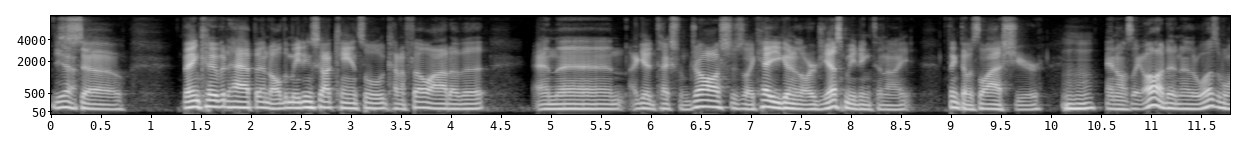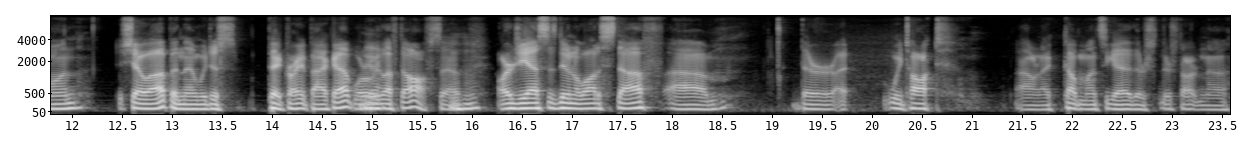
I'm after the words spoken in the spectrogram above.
Yeah. So then COVID happened. All the meetings got canceled. Kind of fell out of it. And then I get a text from Josh. It's like, "Hey, you going to the RGS meeting tonight?" I think that was last year. Mm-hmm. And I was like, "Oh, I didn't know there was one." Show up, and then we just picked right back up where we left off. So RGS is doing a lot of stuff. Um, they're uh, we talked, I don't know, a couple months ago. They're they're starting a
